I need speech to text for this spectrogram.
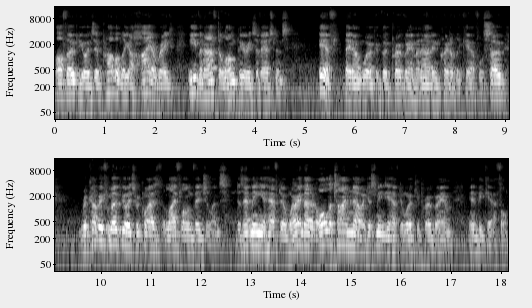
off opioids at probably a higher rate even after long periods of abstinence if they don't work a good program and aren't incredibly careful. So recovery from opioids requires lifelong vigilance. Does that mean you have to worry about it all the time? No, it just means you have to work your program and be careful.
